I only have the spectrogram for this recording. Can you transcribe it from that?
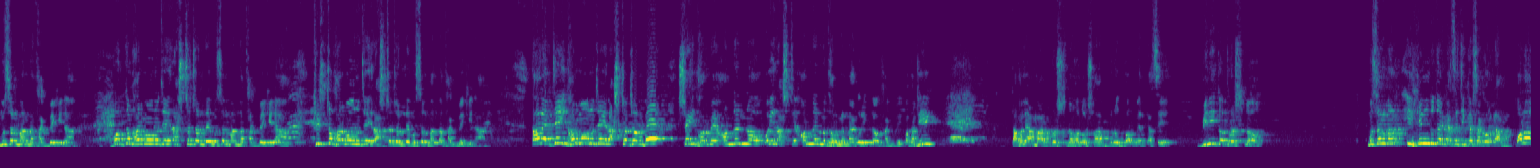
মুসলমানরা থাকবে কিনা? বৌদ্ধ ধর্ম অনুযায়ী রাষ্ট্র চললে মুসলমানরা থাকবে কিনা? খ্রিস্ট ধর্ম অনুযায়ী রাষ্ট্র চললে মুসলমানরা থাকবে কিনা? তাহলে যেই ধর্ম অনুযায়ী রাষ্ট্র চলবে, সেই ধর্মে অন্যান্য, ওই রাষ্ট্রে অন্যান্য ধর্মের নাগরিকরাও থাকবে। কথা ঠিক? তাহলে আমার প্রশ্ন হলো, সবগুলো ধর্মের কাছে বিনীত প্রশ্ন। মুসলমান হিন্দুদের কাছে জিজ্ঞাসা করলাম, বলো।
